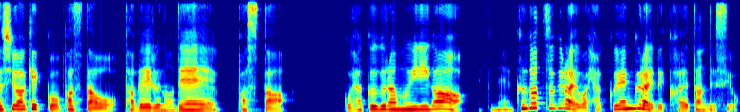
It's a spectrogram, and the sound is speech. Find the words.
私は結構パスタを食べるので、パスタ 500g 入りが、えっとね、9月ぐらいは100円ぐらいで買えたんですよ。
